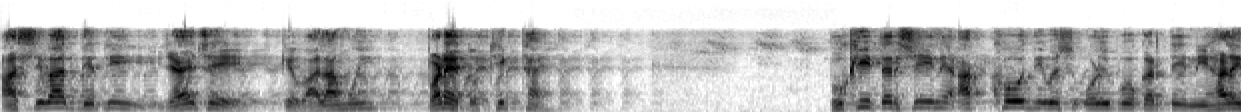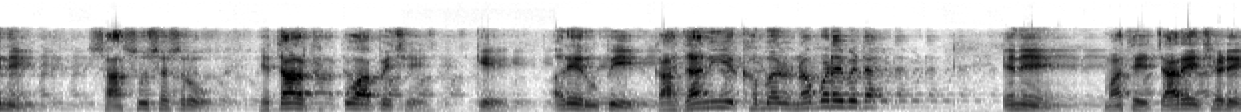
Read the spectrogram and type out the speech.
આશીર્વાદ દેતી જાય છે કે વાલામુઈ પડે તો ઠીક થાય. ભૂખી તરસીને આખો દિવસ ઓળીપો કરતી નિહાળીને સાસુ સસરો હેતાળ ઠપકો આપે છે કે, અરે રૂપી, કાધાની એ ખબર ન પડે બેટા. એને માથે ચારે છેડે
